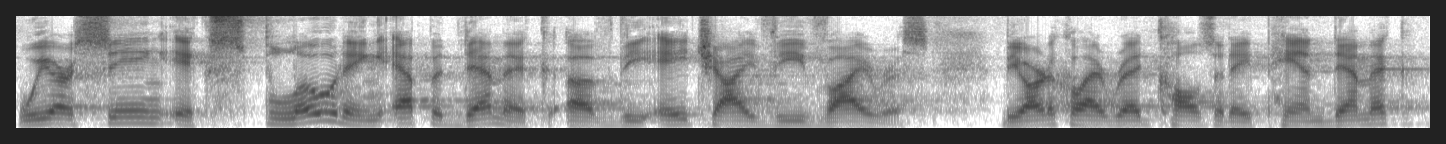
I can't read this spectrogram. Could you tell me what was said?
we are seeing exploding epidemic of the HIV virus. The article I read calls it a pandemic.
